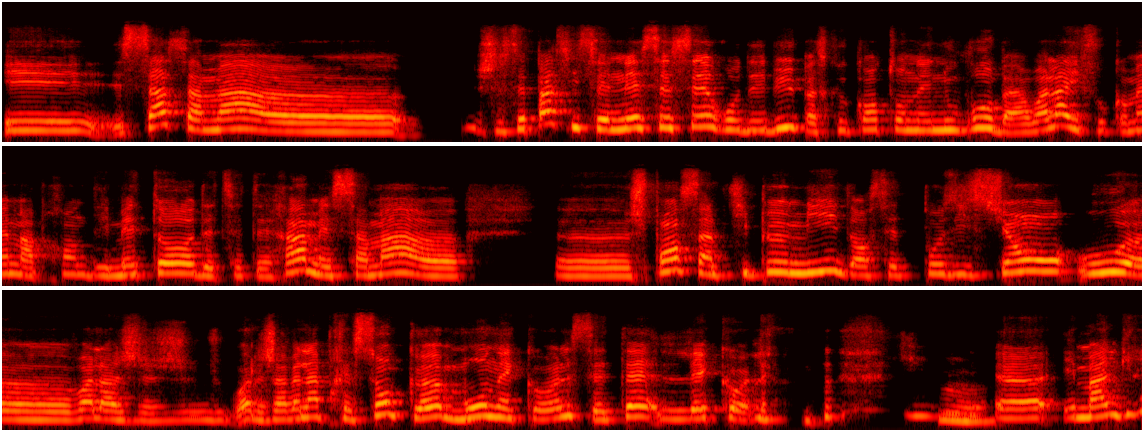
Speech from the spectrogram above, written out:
Et ça, ça m'a je ne sais pas si c'est nécessaire au début parce que quand on est nouveau, ben voilà, il faut quand même apprendre des méthodes, etc. Mais ça m'a, euh, euh, je pense, un petit peu mis dans cette position où, euh, voilà, j'avais l'impression que mon école c'était l'école. Mmh. et malgré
